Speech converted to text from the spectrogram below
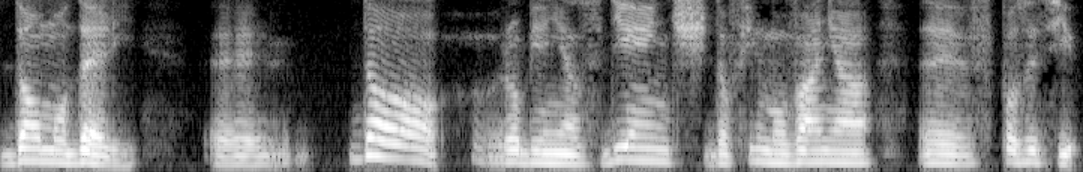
do modeli, e, do robienia zdjęć, do filmowania e, w pozycji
